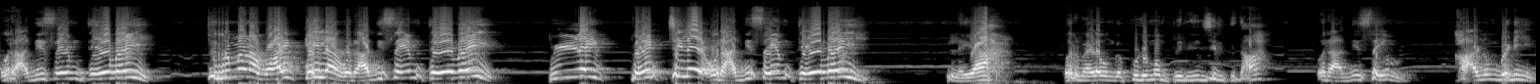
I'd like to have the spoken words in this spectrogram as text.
ஒரு அதிசயம் தேவை. திருமண வாழ்க்கையில ஒரு அதிசயம் தேவை. பிள்ளை பேச்சிலே ஒரு அதிசயம் தேவை. இல்லையா? ஒருவேளை உங்க குடும்பம் பிரிஞ்சிருக்குதா? ஒரு அதிசயம் காணும்படி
